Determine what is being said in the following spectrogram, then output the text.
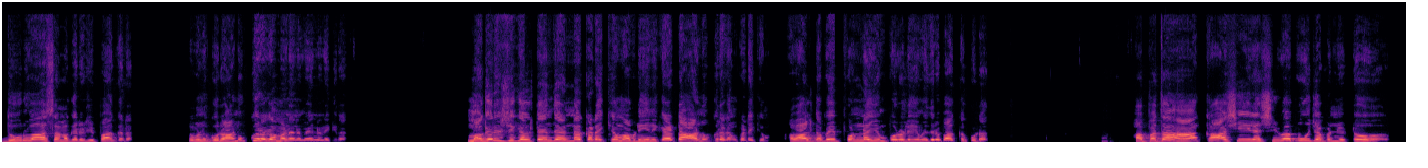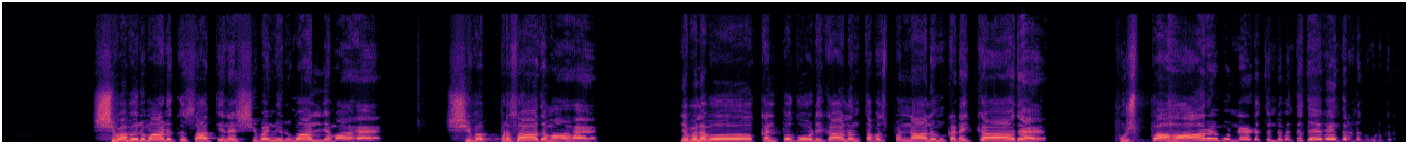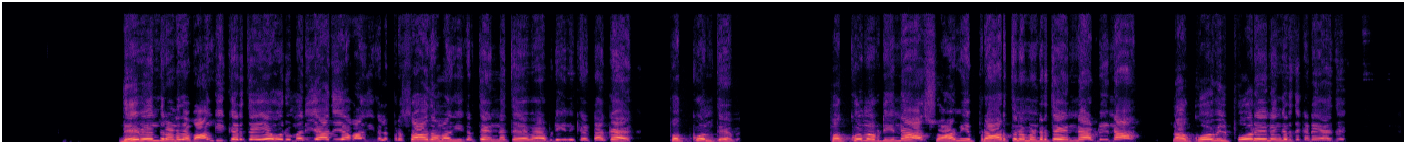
தூர்வாச மகரிஷி பாக்குற இவனுக்கு ஒரு அனுக்கிரகம் பண்ணணுமே நினைக்கிறார். மகரிஷிகள்ட்ட இருந்து என்ன கிடைக்கும் அப்படின்னு கேட்டா அனுக்கிரகம் கிடைக்கும். அவள்கிட்ட போய் பொன்னையும் பொருளையும் எதிர்பார்க்க கூடாது அப்பதான் காசியில சிவ பூஜை பண்ணிட்டு சிவபெருமானுக்கு சாத்தின சிவ நிர்மால்யமாக சிவ பிரசாதமாக எவ்வளவோ கல்பகோடி காலம் தபஸ் பண்ணாலும் கிடைக்காத புஷ்பஹாரம் ஒண்ணு எடுத்துட்டு வந்து தேவேந்திரனுக்கு கொடுக்குற தேவேந்திரன் அதை வாங்கிக்கிறதையே ஒரு மரியாதையா வாங்கிக்கல. பிரசாதம் வாங்கிக்கிறத என்ன தேவை அப்படின்னு கேட்டாக்க பக்குவம் தேவை. பக்குவம் அப்படின்னா சுவாமியை பிரார்த்தனை பண்றத என்ன அப்படின்னா நான் கோவில் போறேனுங்கிறது கிடையாது.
